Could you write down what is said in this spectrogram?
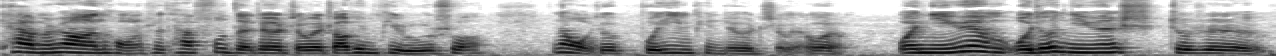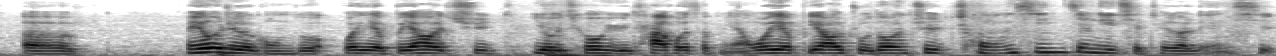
看不上的同事，他负责这个职位招聘，比如说，那我就不应聘这个职位，我我宁愿我就宁愿是就是呃没有这个工作，我也不要去有求于他或怎么样，我也不要主动去重新建立起这个联系。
